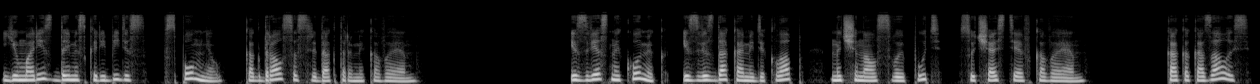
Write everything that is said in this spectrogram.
Юморист Демис Карибидис вспомнил, как дрался с редакторами КВН. Известный комик и звезда Comedy Club начинал свой путь с участия в КВН. Как оказалось,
